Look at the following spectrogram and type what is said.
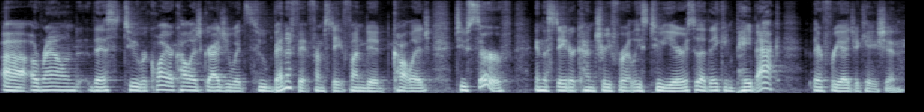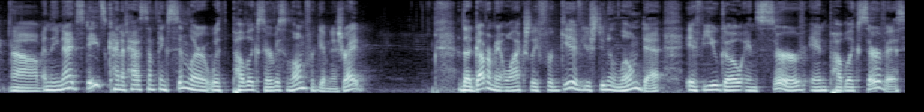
Uh, around this to require college graduates who benefit from state funded college to serve in the state or country for at least two years so that they can pay back their free education. Um, and the United States kind of has something similar with public service loan forgiveness, right? The government will actually forgive your student loan debt if you go and serve in public service.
